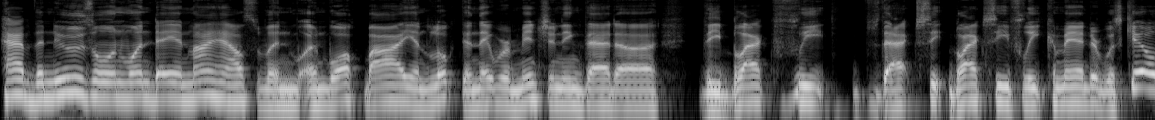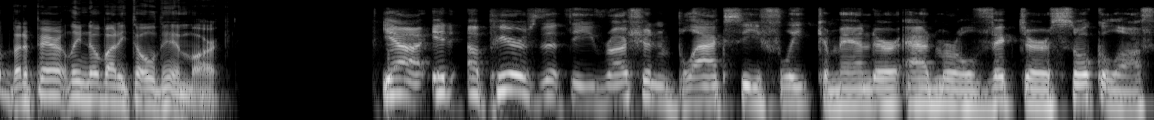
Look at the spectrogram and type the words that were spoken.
have the news on one day in my house when and walked by and looked, and they were mentioning that uh, the Black Fleet Black sea, Black sea Fleet commander was killed, but apparently nobody told him, Mark. Yeah, it appears that the Russian Black Sea Fleet commander, Admiral Viktor Sokolov,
